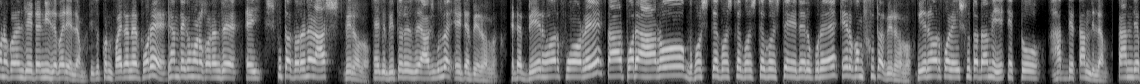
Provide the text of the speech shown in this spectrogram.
মনে করেন যে এটা নিজে বাইরে এলাম। কিছুক্ষণ পাইরানের পরে এখান থেকে মনে করেন যে এই সুতা ধরনের আঁশ বের হলো। এই ভিতরের যে আঁশগুলো, এটা বের হলো। এটা বের হওয়ার পরে তারপরে আরও ঘষতে ঘষতে ঘষতে ঘষতে এটার উপরে এরকম সুতা বের হলো। বের হওয়ার পরে এই সুতাটা আমি একটু হাত দিয়ে টান দিলাম। টান দিয়ে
